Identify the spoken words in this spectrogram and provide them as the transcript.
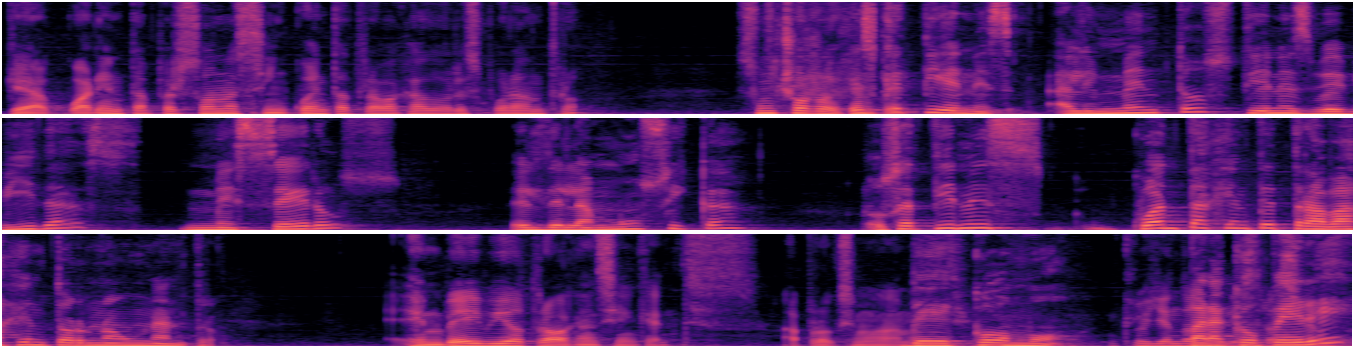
que a 40 personas, 50 trabajadores por antro. Es un chorro de gente. Es que tienes alimentos, tienes bebidas, meseros, el de la música. O sea, tienes. ¿Cuánta gente trabaja en torno a un antro? En Babyo trabajan 100 gentes aproximadamente. ¿De cómo? Incluyendo ¿Para que opere?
